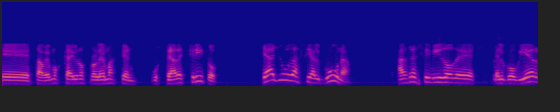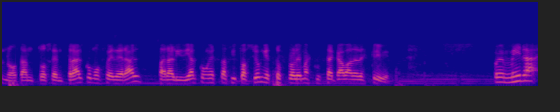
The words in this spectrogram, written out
eh, sabemos que hay unos problemas que usted ha descrito. ¿Qué ayuda, si alguna, han recibido de, gobierno, tanto central como federal, para lidiar con esta situación y estos problemas que usted acaba de describir? Pues mira,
